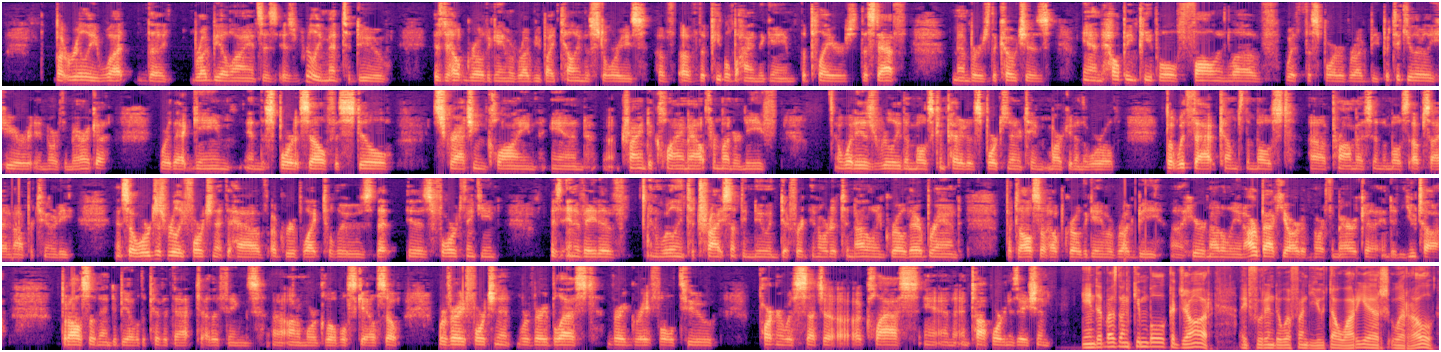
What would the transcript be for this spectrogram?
But really, what the Rugby Alliance is is really meant to do is to help grow the game of rugby by telling the stories of, of the people behind the game, the players, the staff members, the coaches, and helping people fall in love with the sport of rugby, particularly here in North America, where that game and the sport itself is still scratching, clawing, and uh, trying to climb out from underneath what is really the most competitive sports and entertainment market in the world. But with that comes the most uh, promise and the most upside and opportunity. And so we're just really fortunate to have a group like Toulouse that is forward thinking, is innovative, and willing to try something new and different in order to not only grow their brand, but to also help grow the game of rugby uh, here, not only in our backyard of North America and in Utah, but also then to be able to pivot that to other things uh, on a more global scale. So we're very fortunate, we're very blessed, very grateful to partner with such a, a class and, and top organization. En dit was dan Kimball Kjar, uitvoerende hoof van die Utah Warriors oor hul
